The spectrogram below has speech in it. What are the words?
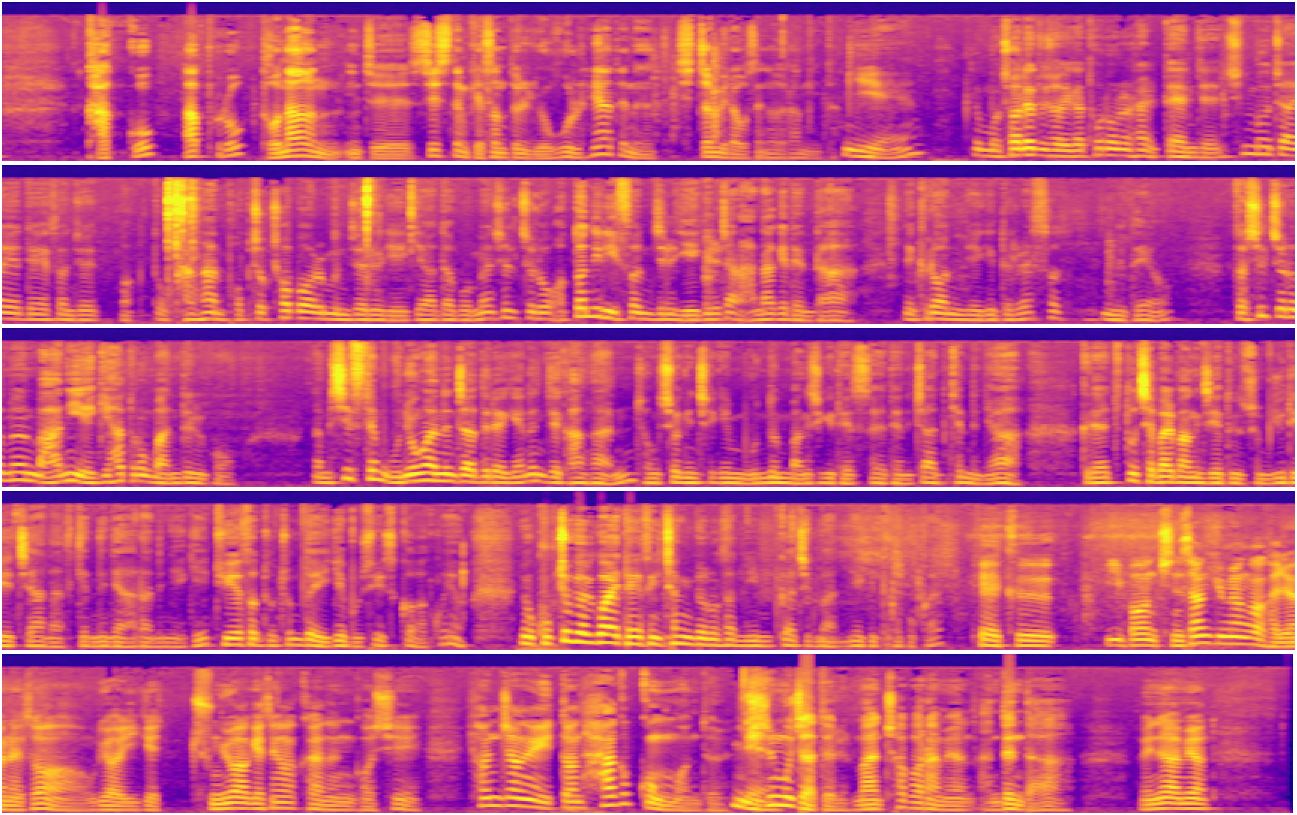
갖고 앞으로 더 나은 이제 시스템 개선들을 요구를 해야 되는 시점이라고 생각을 합니다. 예. 그뭐 전에도 저희가 토론을 할 때 이제 실무자에 대해서 이제 막 또 강한 법적 처벌 문제를 얘기하다 보면 실제로 어떤 일이 있었는지를 얘기를 잘 안 하게 된다. 이제 그런 얘기들을 했었는데요. 그래서 실제로는 많이 얘기하도록 만들고 그다음에 시스템 운용하는 자들에게는 이제 강한 정치적인 책임을 묻는 방식이 됐어야 되지 않겠느냐. 그래야 또 재발 방지에도 좀 유리했지 않았겠느냐라는 얘기 뒤에서도 좀 더 얘기해 볼 수 있을 것 같고요. 요 국조 결과에 대해서 이창민 변호사님까지만 얘기 들어볼까요? 예, 그 이번 진상 규명과 관련해서 우리가 이게 중요하게 생각하는 것이 현장에 있던 하급 공무원들, 네. 실무자들만 처벌하면 안 된다. 왜냐하면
